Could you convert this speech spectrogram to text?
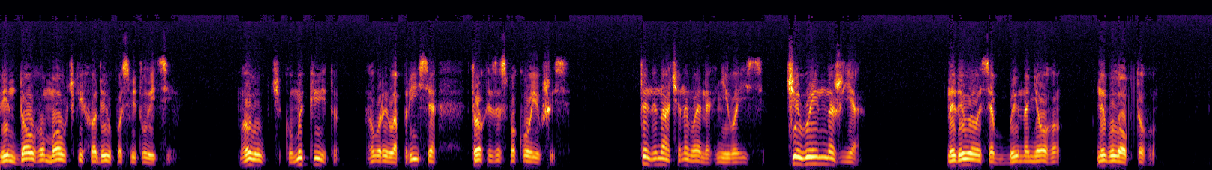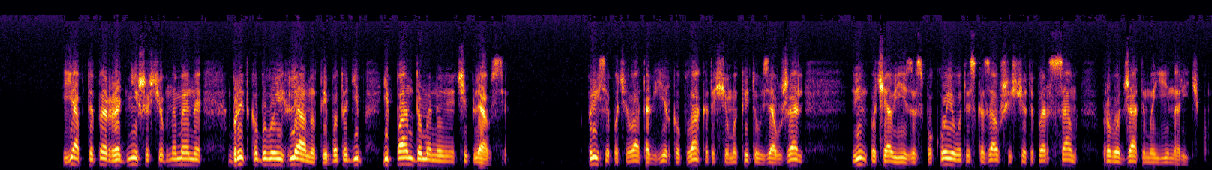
він довго мовчки ходив по світлиці. Голубчику, Микито, говорила Пріся, трохи заспокоївшись, ти неначе на мене гніваєшся. Чи винна ж я? Не дивилася б би на нього, не було б того. Я б тепер радніше, щоб на мене бридко було і глянути, бо тоді б і пан до мене не чіплявся. Прися почала так гірко плакати, що Микиту взяв жаль, він почав її заспокоювати, сказавши, що тепер сам проводжатиме її на річку.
